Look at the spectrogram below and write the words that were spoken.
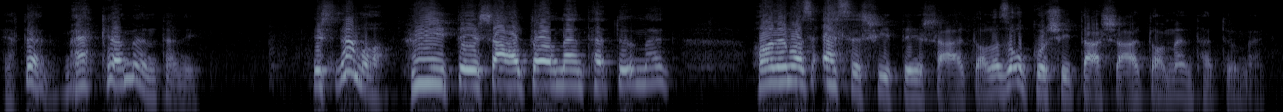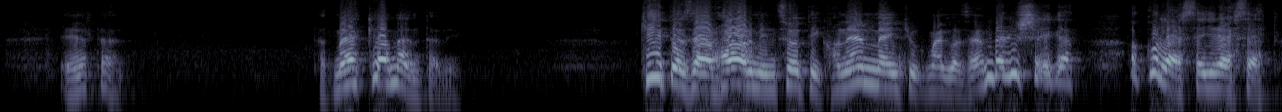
érted? meg kell menteni és nem a hűítés által menthető meg hanem az eszesítés által, az okosítás által menthető meg érted? tehát meg kell menteni 2035-ig ha nem mentjük meg az emberiséget akkor lesz egy reset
